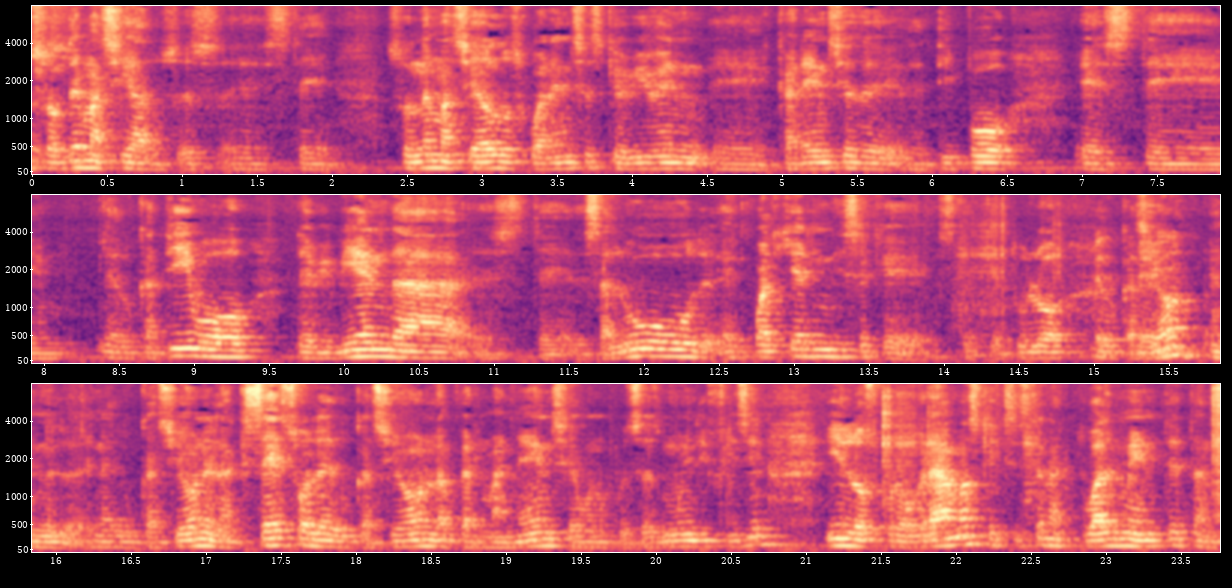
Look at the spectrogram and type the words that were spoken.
son, demasiados, este, son demasiados los juarenses que viven eh, carencias de, de tipo este, educativo, de vivienda, este, de salud, en cualquier índice que, este, que tú lo... Educación. Eh, en, la educación, el acceso a la educación, la permanencia, bueno, pues es muy difícil. Y los programas que existen actualmente, tanto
